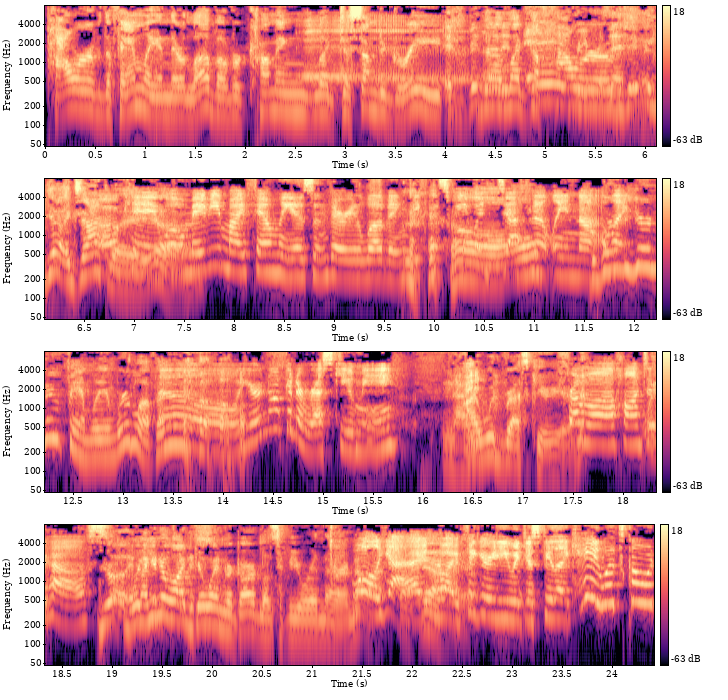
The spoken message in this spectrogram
power of the family and their love overcoming, like to some degree, It's been the like the power of the yeah, exactly. Okay, yeah. well maybe my family isn't very loving because we would oh, definitely not We're like. your new family, and we're loving. Oh, you're not going to rescue me No, I would rescue you. from a haunted house. So well, you know, I'd a go in regardless if you were in there or not. Well, yeah, I Yeah. know. I figured you would just be like, "Hey, what's going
